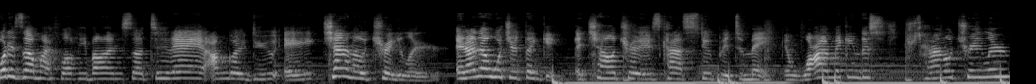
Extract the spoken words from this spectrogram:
What is up my fluffy buns? So today I'm going to do a channel trailer. And I know what you're thinking. A channel trailer is kind of stupid to make. And why I'm making this channel trailer?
